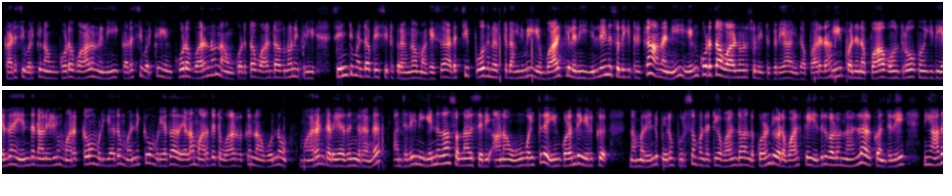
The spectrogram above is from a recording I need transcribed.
கடைசி வரைக்கும் நான் உன் கூட வாழணும் நீ. கடைசி வரைக்கும் என் கூட வரணும் நான் உன் கூட தான் வாழ்ந்தாகணும்னு இப்படி சென்டிமெண்டா பேசிட்டு இருக்கிறாங்க மகேஷா. அடைச்சி போது நிறுத்துடா. இனிமே என் வாழ்க்கையில நீ இல்லைன்னு சொல்லிக்கிட்டு இருக்க ஆனா நீ என் கூட தான் வாழணும்னு சொல்லிட்டு இருக்கிறியா இதை பாருடா. நீ பண்ணின பாவம் துரோகம் இது எல்லாம் எந்த நாளிலையும் மறக்கவும் முடியாது மன்னிக்கவும் முடியாது. அதையெல்லாம் மறந்துட்டு வாழ்றதுக்கு நான் ஒன்றும் மரம் கிடையாதுங்கிறாங்க. அஞ்சலி நீ என்னதான் சொன்னாலும் சரி ஆனா உன் வயிற்றுல என் குழந்தை இருக்கு. நம்ம ரெண்டு பேரும் புருஷன் பொண்டாட்டியா வாழ்ந்தா அந்த குழந்தையோட வாழ்க்கை எதிர்காலம் நல்லா இருக்கும் அஞ்சலி. நீ அதை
